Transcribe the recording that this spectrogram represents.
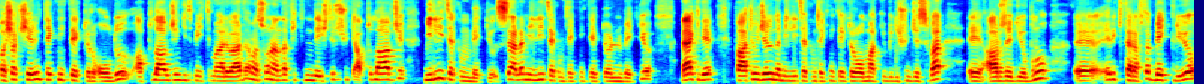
Başakşehir'in teknik direktörü oldu. Abdullah Avcı'nın gitme ihtimali vardı ama son anda fikrini değiştirdi. Çünkü Abdullah Avcı milli takımı bekliyor. Israrla milli takım teknik direktörlüğünü bekliyor. Belki de Fatih Hoca'nın da milli takım teknik direktörü olmak gibi bir düşüncesi var. Arzu ediyor bunu her iki tarafta bekliyor.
